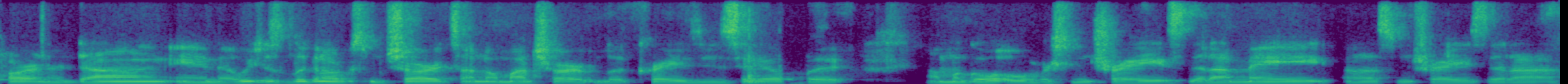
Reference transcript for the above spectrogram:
partner Don and uh, we're just looking over some charts. I know my chart looked crazy as hell, but I'm gonna go over some trades that I made, uh, some trades that I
